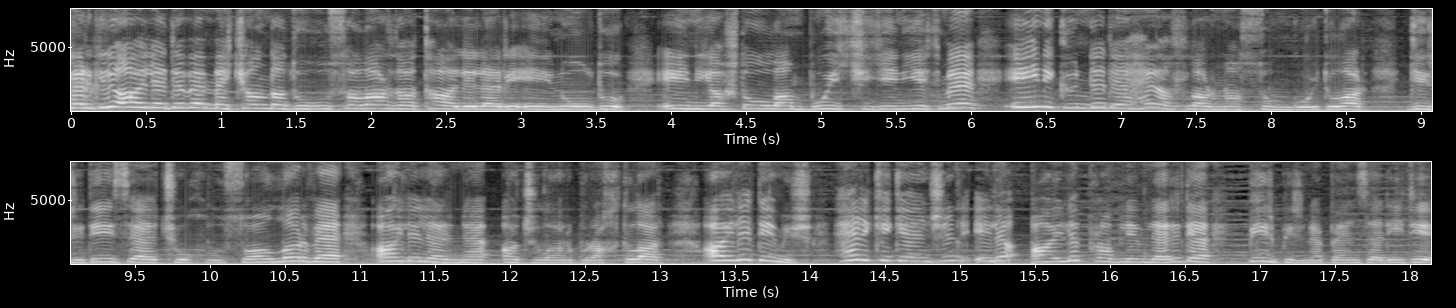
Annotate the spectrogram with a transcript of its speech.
Fərqli ailədə və məkanda doğulsalar da taleləri eyni oldu. Eyni yaşda olan bu iki yeniyetmə eyni gündə də həyatlarına son qoydular. Geridə isə çoxlu suallar və ailələrinə acılar buraxdılar. Ailə demiş, hər iki gəncin elə ailə problemləri də bir-birinə bənzər idi.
